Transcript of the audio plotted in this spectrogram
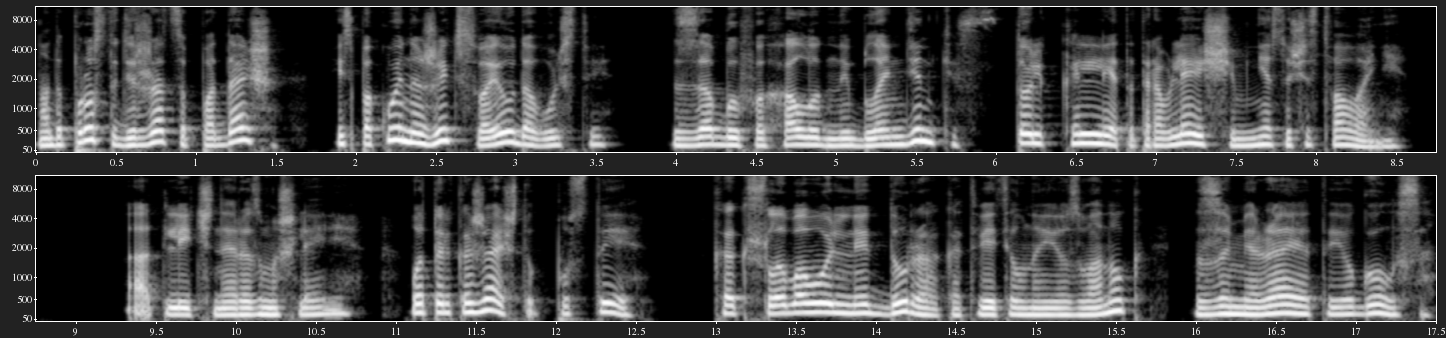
Надо просто держаться подальше и спокойно жить в свое удовольствие забыв о холодной блондинке, столько лет отравляющей мне существование. Отличное размышление. Вот только жаль, что пустые. Как слабовольный дурак ответил на ее звонок, замирая от ее голоса.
